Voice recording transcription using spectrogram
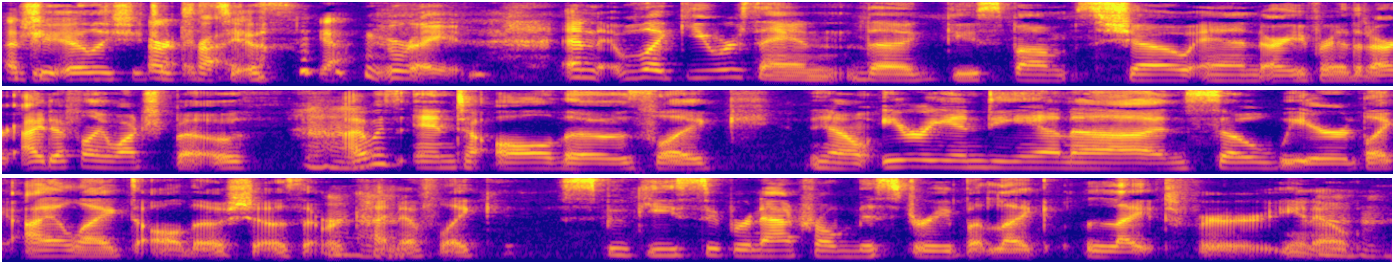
At she the at least she tries, tries. to Yeah. right and like you were saying the goosebumps show and are you afraid of the dark i definitely watched both Mm-hmm. i was into all those like you know eerie indiana and so weird like i liked all those shows that were Mm-hmm. kind of like spooky supernatural mystery but like light for you know Mm-hmm.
